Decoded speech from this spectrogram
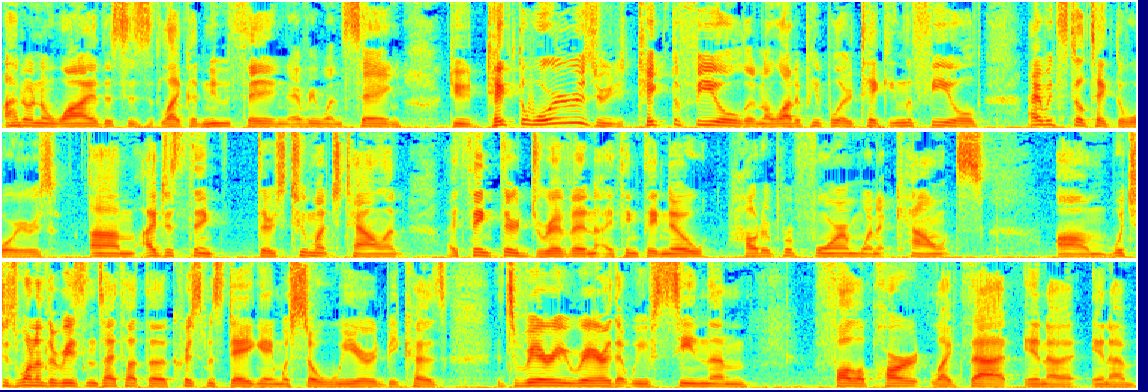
I don't know why this is like a new thing. Everyone's saying, do you take the Warriors or you take the field? And a lot of people are taking the field. I would still take the Warriors. Um, I just think there's too much talent. I think they're driven. I think they know how to perform when it counts. Um, which is one of the reasons I thought the Christmas Day game was so weird because it's very rare that we've seen them fall apart like that in a in a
